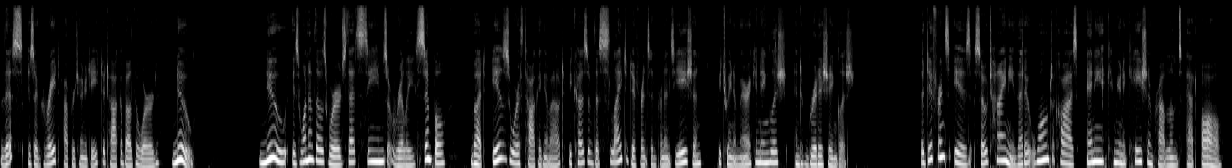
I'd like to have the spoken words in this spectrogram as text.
This is a great opportunity to talk about the word new. New is one of those words that seems really simple but is worth talking about because of the slight difference in pronunciation between American English and British English. The difference is so tiny that it won't cause any communication problems at all,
